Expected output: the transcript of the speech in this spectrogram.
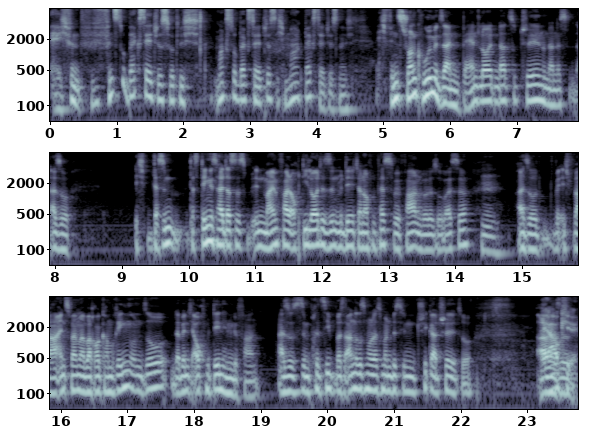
ey, ich finde, findest du Backstages wirklich, magst du Backstages? Ich mag Backstages nicht. Ich finde es schon cool, mit seinen Bandleuten da zu chillen und dann ist, also, ich, das, sind, das Ding ist halt, dass es in meinem Fall auch die Leute sind, mit denen ich dann auf ein Festival fahren würde, so, weißt du? Also, ich war ein, zweimal bei Rock am Ring und so, da bin ich auch mit denen hingefahren. Also, es ist im Prinzip was anderes, nur dass man ein bisschen schicker chillt, so. Ja, Also, okay.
